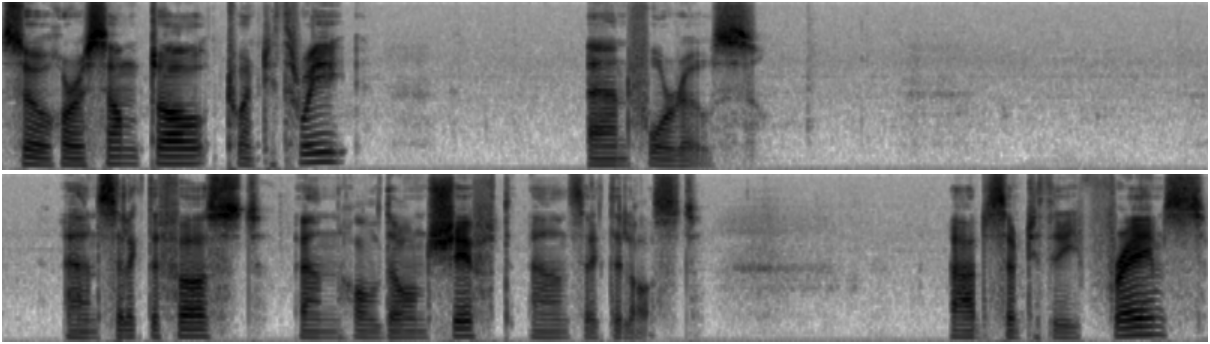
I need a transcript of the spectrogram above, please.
So horizontal 23 and 4 rows and select the first and hold down shift and select the last. Add 73 frames.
